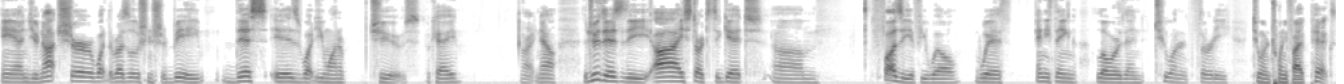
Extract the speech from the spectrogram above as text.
and you're not sure what the resolution should be, this is what you want to choose, okay? All right, now, the truth is the eye starts to get um, fuzzy, if you will, with anything lower than 230, 225 pics.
